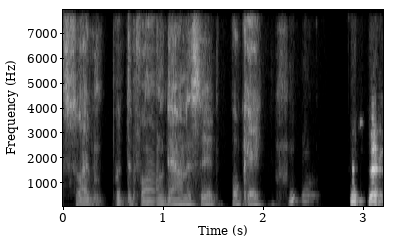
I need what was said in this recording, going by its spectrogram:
So I put the phone down and said, okay. and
